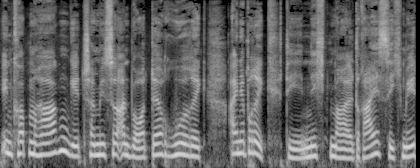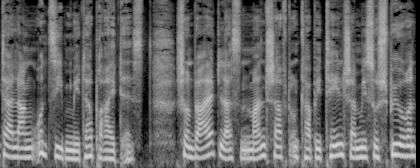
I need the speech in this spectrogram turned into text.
In Kopenhagen geht Chamisso an Bord der Rurik, eine Brick, die nicht mal 30 Meter lang und 7 Meter breit ist. Schon bald lassen Mannschaft und Kapitän Chamisso spüren,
